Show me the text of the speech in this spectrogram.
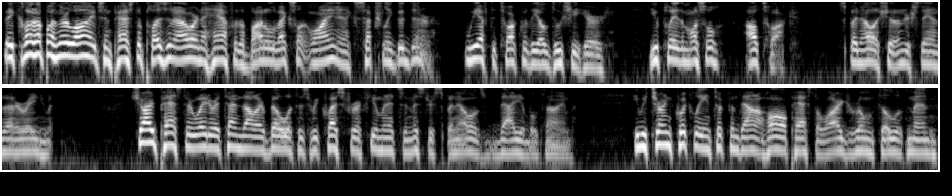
They caught up on their lives and passed a pleasant hour and a half with a bottle of excellent wine and exceptionally good dinner. We have to talk with the El Duce here. You play the muscle, I'll talk. Spinello should understand that arrangement. Shard passed their waiter a ten dollar bill with his request for a few minutes of Mr. Spinello's valuable time. He returned quickly and took them down a hall past a large room filled with men,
